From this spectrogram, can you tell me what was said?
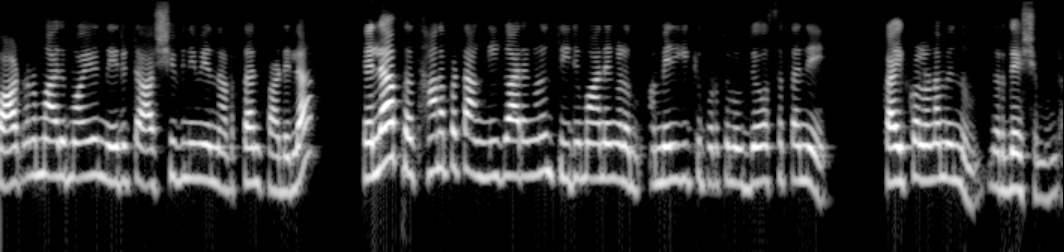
പാർട്ണർമാരുമായോ നേരിട്ട് ആശയവിനിമയം നടത്താൻ പാടില്ല. എല്ലാ പ്രധാനപ്പെട്ട അംഗീകാരങ്ങളും തീരുമാനങ്ങളും അമേരിക്കയ്ക്ക് പുറത്തുള്ള ഉദ്യോഗസ്ഥർ തന്നെ കൈക്കൊള്ളണമെന്നും നിർദ്ദേശമുണ്ട്.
